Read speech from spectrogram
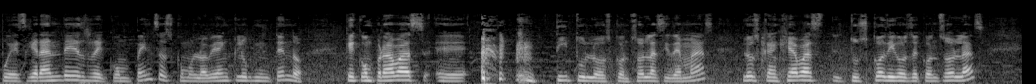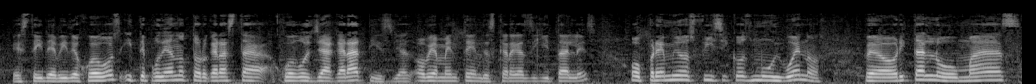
pues grandes recompensas como lo había en Club Nintendo. Que comprabas eh, títulos, consolas y demás, los canjeabas tus códigos de consolas este y de videojuegos y te podían otorgar hasta juegos ya gratis, ya obviamente en descargas digitales o premios físicos muy buenos. Pero ahorita lo más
